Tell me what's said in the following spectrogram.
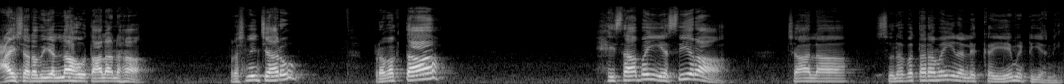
ఆయిష రదియల్లాహు తాలానహా ప్రశ్నించారు. ప్రవక్త హిసాబై యసీరా చాలా సులభతరమైన లెక్క ఏమిటి అని.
